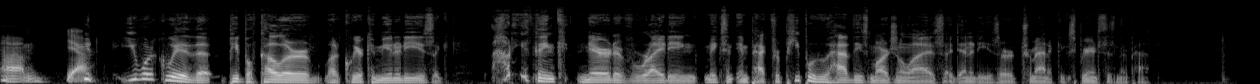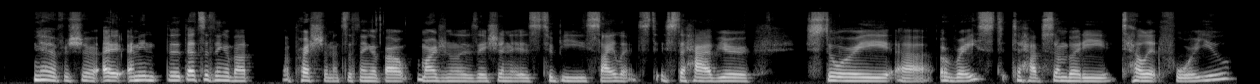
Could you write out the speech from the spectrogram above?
Um, yeah. You, you work with uh, people of color, a lot of queer communities. Like, how do you think narrative writing makes an impact for people who have these marginalized identities or traumatic experiences in their past? Yeah, for sure. I, I mean, the, that's the thing about oppression. That's the thing about marginalization is to be silenced, is to have your story uh, erased, to have somebody tell it for you.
